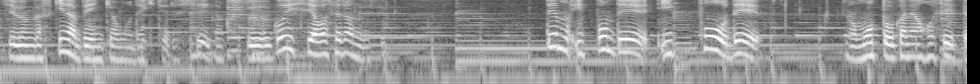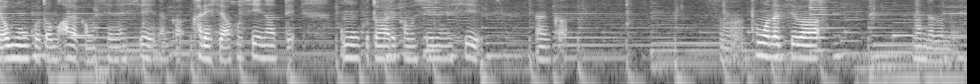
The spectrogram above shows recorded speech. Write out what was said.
自分が好きな勉強もできてるしなんかすごい幸せなんですよ。でも一方で一方で、もっとお金は欲しいって思うこともあるかもしれないしなんか彼氏は欲しいなって思うことはあるかもしれないしなんかその友達はなんだろうね、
